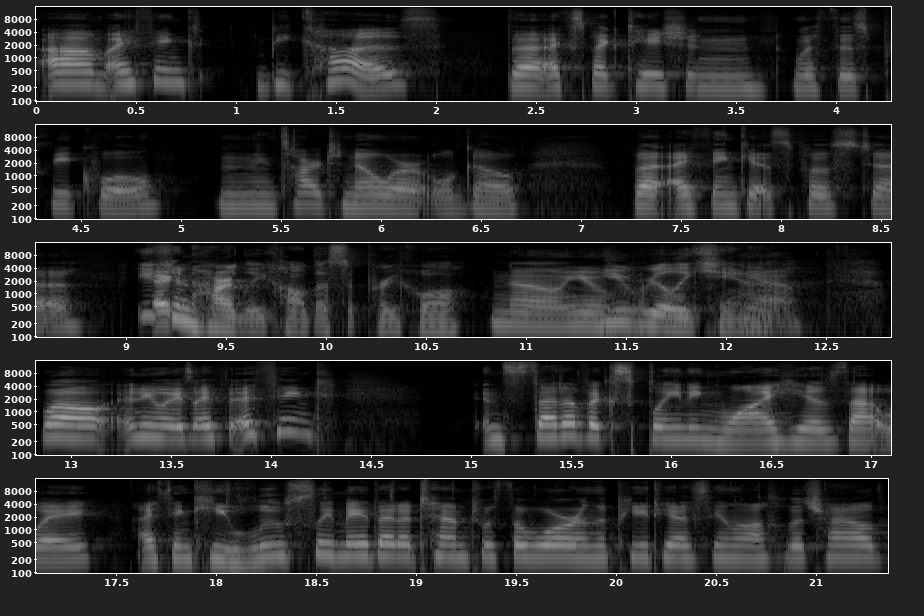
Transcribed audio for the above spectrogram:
Um, I think because the expectation with this prequel, Mm, it's hard to know where it will go, but I think it's supposed to. You can hardly call this a prequel. No, you. You really can't. Yeah. Well, anyways, I, th- I think instead of explaining why he is that way, I think he loosely made that attempt with the war and the PTSD and loss of the child.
